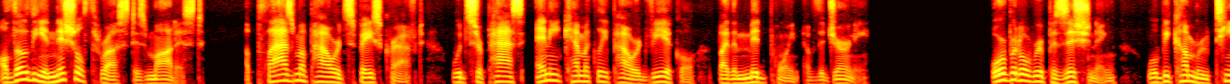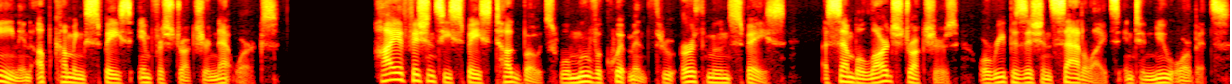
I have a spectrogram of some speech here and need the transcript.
Although the initial thrust is modest, a plasma powered spacecraft would surpass any chemically powered vehicle by the midpoint of the journey. Orbital repositioning will become routine in upcoming space infrastructure networks. High efficiency space tugboats will move equipment through Earth Moon space, assemble large structures, or reposition satellites into new orbits.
